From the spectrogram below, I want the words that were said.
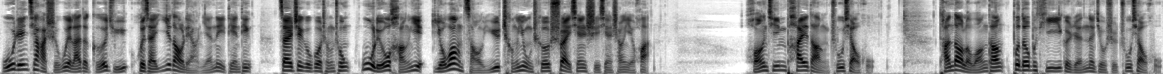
无人驾驶未来的格局会在一到两年内奠定。在这个过程中，物流行业有望早于乘用车率先实现商业化。黄金拍档朱啸虎。谈到了王刚，不得不提一个人，那就是朱啸虎。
